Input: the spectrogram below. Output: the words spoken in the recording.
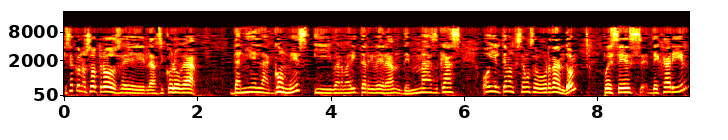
Está con nosotros eh, la psicóloga Daniela Gómez y Barbarita Rivera de Más Gas. Hoy el tema que estamos abordando pues es dejar ir,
